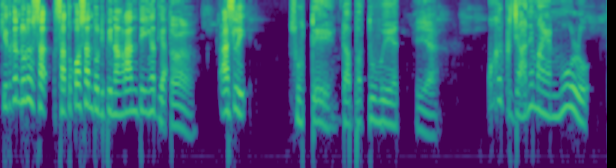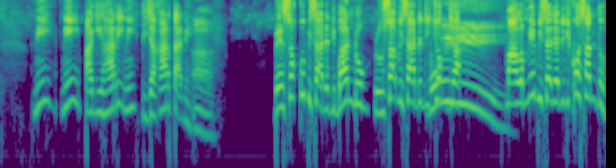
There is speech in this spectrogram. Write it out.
Kita kan dulu sa- satu kosan tuh di Pinang Ranti, inget gak? betul Asli. Syuting, dapat duit. iya Gua kan kerjaannya main mulu. Nih, nih pagi hari nih di Jakarta nih. ah. Besok gua bisa ada di Bandung, lusa bisa ada di Jogja. Malamnya bisa ada di kosan tuh.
